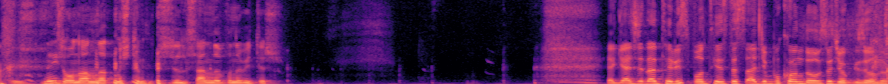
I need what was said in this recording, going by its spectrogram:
Neyse onu anlatmıştım. Sen lafını bitir. Ya gerçekten tenis podcast'te sadece bu konuda olsa çok güzel olur.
